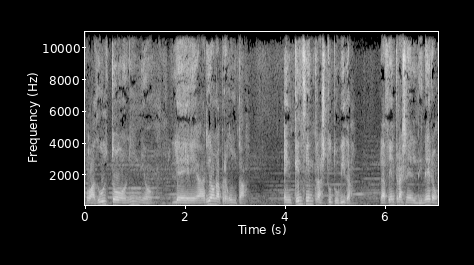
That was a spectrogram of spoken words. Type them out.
o adulto o niño, le haría una pregunta. ¿En qué centras tú tu vida? ¿La centras en el dinero?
